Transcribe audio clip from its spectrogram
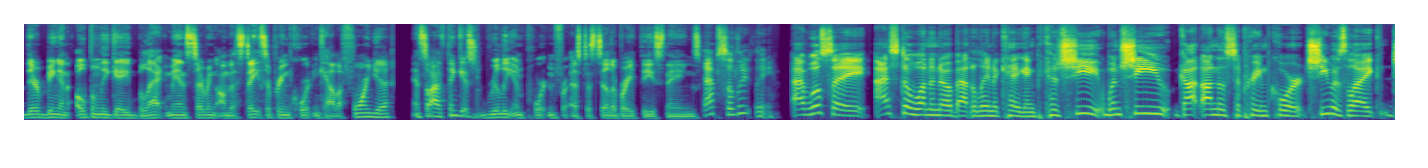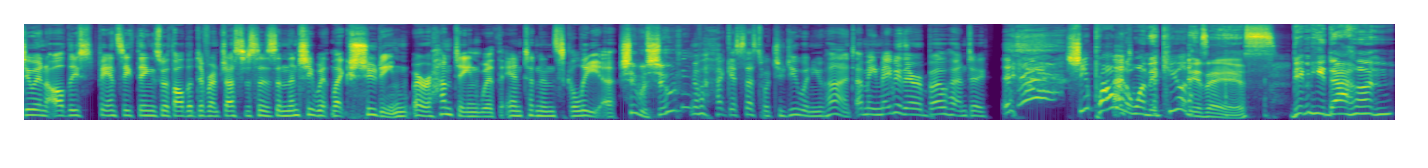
there being an openly gay black man serving on the state Supreme Court in California. And so I think it's really important for us to celebrate these things. Absolutely. I will say, I still want to know about Elena Kagan because she, when she got on the Supreme Court, she was like doing all these fancy things with all the different justices. And then she went like shooting or hunting with Antonin Scalia. She was shooting? Well, I guess that's what you do when you hunt. I mean, maybe they're a bow hunter. She probably the one that killed his ass. Didn't he die hunting?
